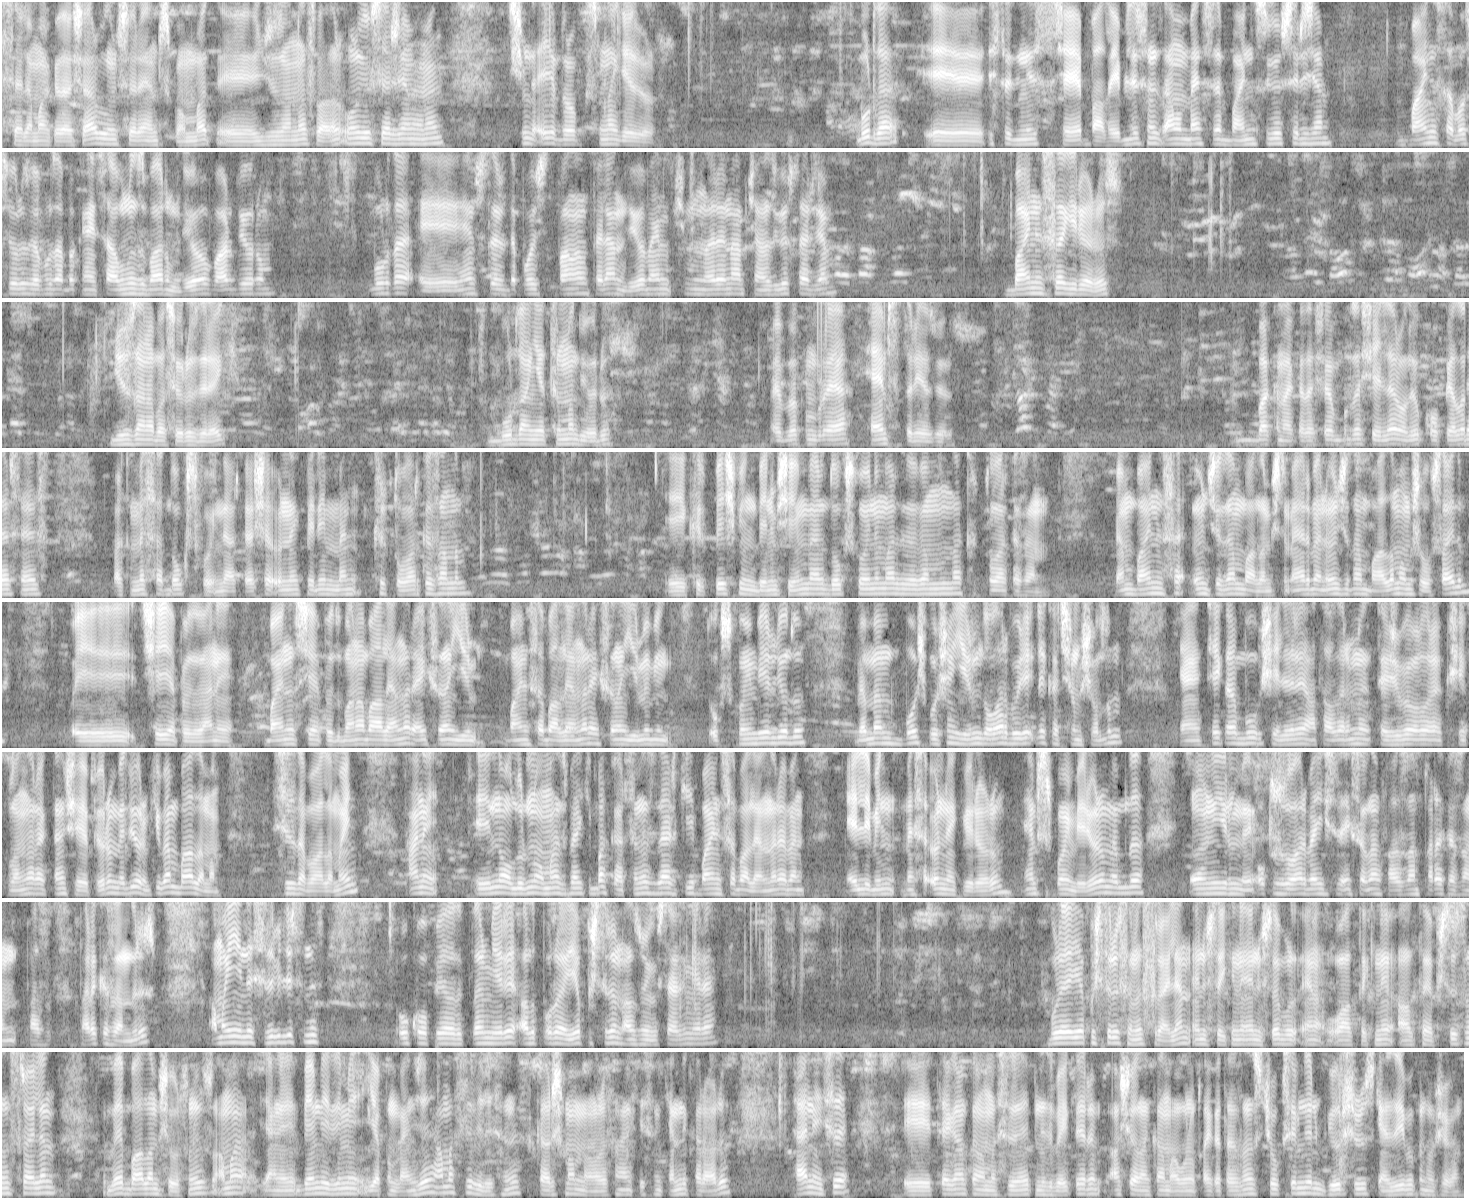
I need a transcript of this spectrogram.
Selam arkadaşlar. Bugün size Ems Combat e, cüzdan nasıl bağlanır onu göstereceğim hemen. Şimdi airdrop kısmına geliyoruz. Burada e, istediğiniz şeye bağlayabilirsiniz ama ben size Binance'ı göstereceğim. Binance'a basıyoruz ve burada bakın hesabınız var mı diyor. Var diyorum. Burada e, hamster deposit falan falan diyor. Ben şimdi bunlara ne yapacağınızı göstereceğim. Binance'a giriyoruz. Cüzdana basıyoruz direkt. Buradan yatırma diyoruz. Ve bakın buraya hamster yazıyoruz. Bakın arkadaşlar burada şeyler oluyor kopyala derseniz bakın mesela Dogecoin'de arkadaşlar örnek vereyim ben 40 dolar kazandım. E, 45 gün benim şeyim vardı Dogecoin'im vardı ve ben bundan 40 dolar kazandım. Ben Binance'a önceden bağlamıştım. Eğer ben önceden bağlamamış olsaydım şey yapıyordu hani Binance şey yapıyordu bana bağlayanlar ekstradan 20 Binance'a bağlayanlar ekstradan 20 bin Dogecoin veriliyordu ve ben boş boşuna 20 dolar böylelikle kaçırmış oldum. Yani tekrar bu şeyleri hatalarımı tecrübe olarak şey kullanaraktan şey yapıyorum ve diyorum ki ben bağlamam. Siz de bağlamayın. Hani e, ne olur ne olmaz belki bakarsanız der ki Binance'a bağlayanlara ben 50 bin mesela örnek veriyorum. Hamster coin veriyorum ve bu da 10, 20, 30 dolar belki size ekstradan fazladan para kazan fazla, para kazandırır. Ama yine de siz bilirsiniz. O kopyaladıklarım yeri alıp oraya yapıştırın az önce gösterdiğim yere. Buraya yapıştırırsanız sırayla en üsttekini en üstte bu- en, o alttakini alta yapıştırırsanız sırayla ve bağlamış olursunuz. Ama yani benim dediğimi yapın bence ama siz bilirsiniz. Karışmam ben orası herkesin kendi kararı. Her neyse e, Telegram kanalıma size hepinizi beklerim. Aşağıdan kanalıma abone olup like atarsanız çok sevinirim. Görüşürüz. Kendinize iyi bakın. Hoşçakalın.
